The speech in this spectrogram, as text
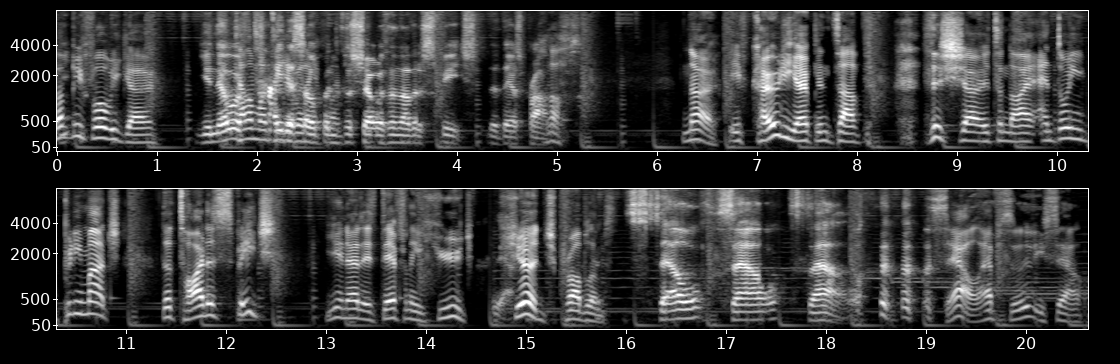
But before we go, You know, if 'em what to give Titus opens the show with another speech, that there's problems. No, if Cody opens up the show tonight and doing pretty much the Titus speech, you know, there's definitely huge, Yeah. huge problems. Sell, sell, sell. Sell, absolutely sell.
